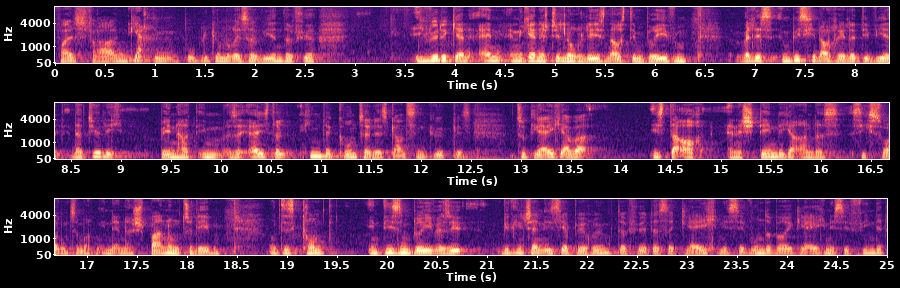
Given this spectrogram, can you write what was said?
falls Fragen gibt, ja. im Publikum reservieren dafür. Ich würde gerne ein, eine kleine Stelle noch lesen aus den Briefen, weil es ein bisschen auch relativiert. Natürlich, Ben hat ihm, also er ist der Hintergrund seines ganzen Glückes. Zugleich aber ist da auch ein ständiger Anlass, sich Sorgen zu machen, in einer Spannung zu leben. Und das kommt in diesem Brief, also Wittgenstein ist ja berühmt dafür, dass er Gleichnisse, wunderbare Gleichnisse findet.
